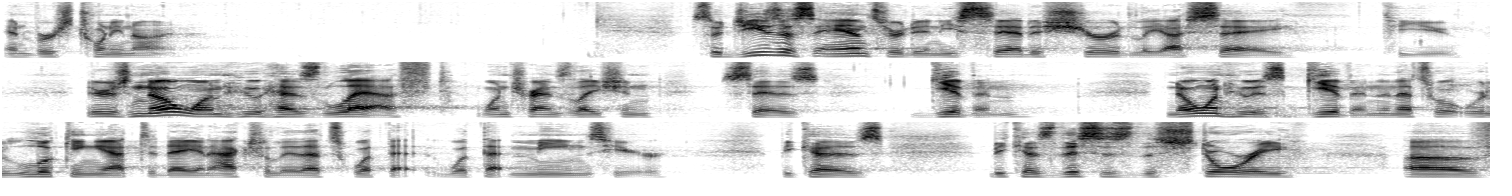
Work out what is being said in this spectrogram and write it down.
and verse 29. So Jesus answered and he said, Assuredly, I say to you, there is no one who has left, one translation says given, no one who is given, and that's what we're looking at today, and actually that's what that, what that means here, because, because this is the story of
